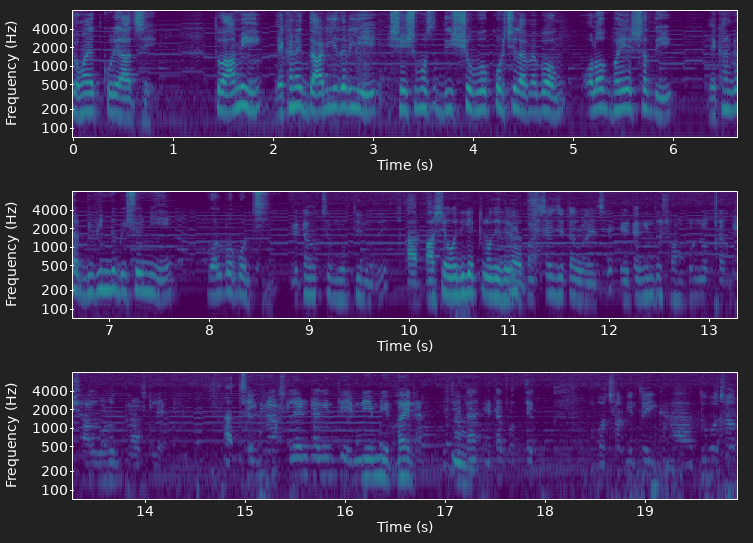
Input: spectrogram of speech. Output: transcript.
জমায়েত করে আছে। তো আমি এখানে দাঁড়িয়ে দাঁড়িয়ে সেই সমস্ত দৃশ্য উপভোগ করছিলাম এবং অলক ভাইয়ের সাথে এখানকার বিভিন্ন বিষয় নিয়ে গল্প করছি। এটা হচ্ছে মূর্তি নদী। আর পাশে ওইদিকে একটি নদী দেখা যাচ্ছে। পাশে যেটা রয়েছে এটা কিন্তু সম্পূর্ণ একটা বিশাল বড় গ্রাসল্যান্ড আচ্ছা। সেই গ্রাসল্যান্ডটা কিন্তু এমনি এমনি হয় না। যেটা এটা প্রত্যেক বছর কিন্তু এই দু বছর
